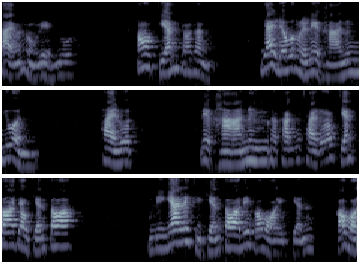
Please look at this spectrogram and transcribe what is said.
ท้ายมันมองเลขอยู่ เอาเขียนว่าซั่นย้ายเหลียวเบิ่งเลยเลขหาหนึ่งย้วนท้ายรถเลขหาหนึ่งคักๆอยู่ายแล้วเขียนต่อเจ้าเขียนต่อมันนี่ย่าเลขสิเขียนต่อดิเขาบอกเขียน เขาบอก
